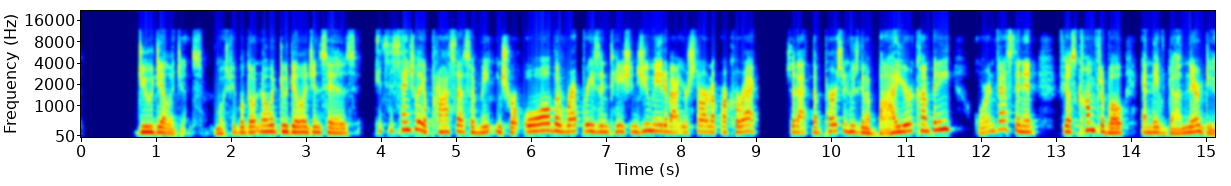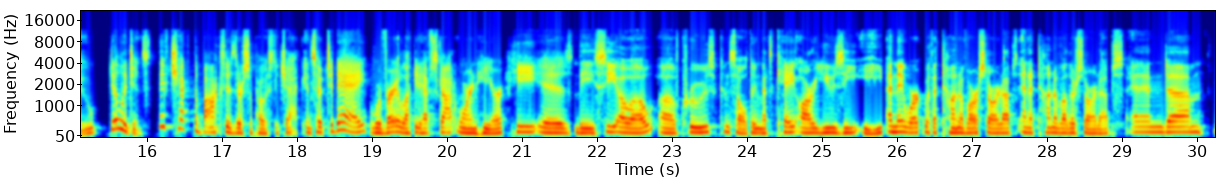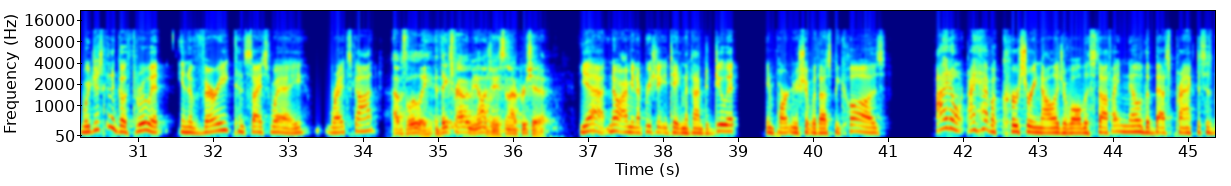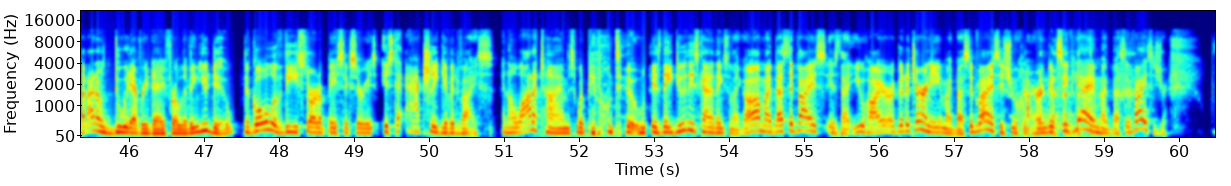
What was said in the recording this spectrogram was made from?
due diligence. Most people don't know what due diligence is. It's essentially a process of making sure all the representations you made about your startup are correct so that the person who's going to buy your company or invest in it feels comfortable and they've done their due diligence. They've checked the boxes they're supposed to check. And so today we're very lucky to have Scott Orn here. He is the COO of Kruze Consulting. That's K R U Z E. And they work with a ton of our startups and a ton of other startups. And um, we're just going to go through it in a very concise way. Right, Scott? Absolutely. And thanks for having me on, Jason. I appreciate it. Yeah. No, I mean, I appreciate you taking the time to do it in partnership with us because I don't, I have a cursory knowledge of all this stuff. I know the best practices, but I don't do it every day for a living. You do. The goal of the Startup Basic series is to actually give advice. And a lot of times what people do is they do these kind of things and like, oh, my best advice is that you hire a good attorney. My best advice is you hire a good CPA. My best advice is your,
